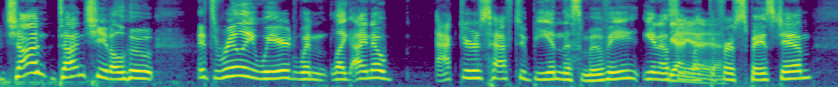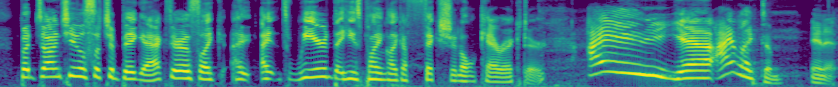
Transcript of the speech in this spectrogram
John Don Cheadle, who it's really weird when like I know actors have to be in this movie, you know, Yeah, same yeah, like the first Space Jam. But John Cheadle's such a big actor. It's like I, I, it's weird that he's playing like a fictional character. I yeah, I liked him in it.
